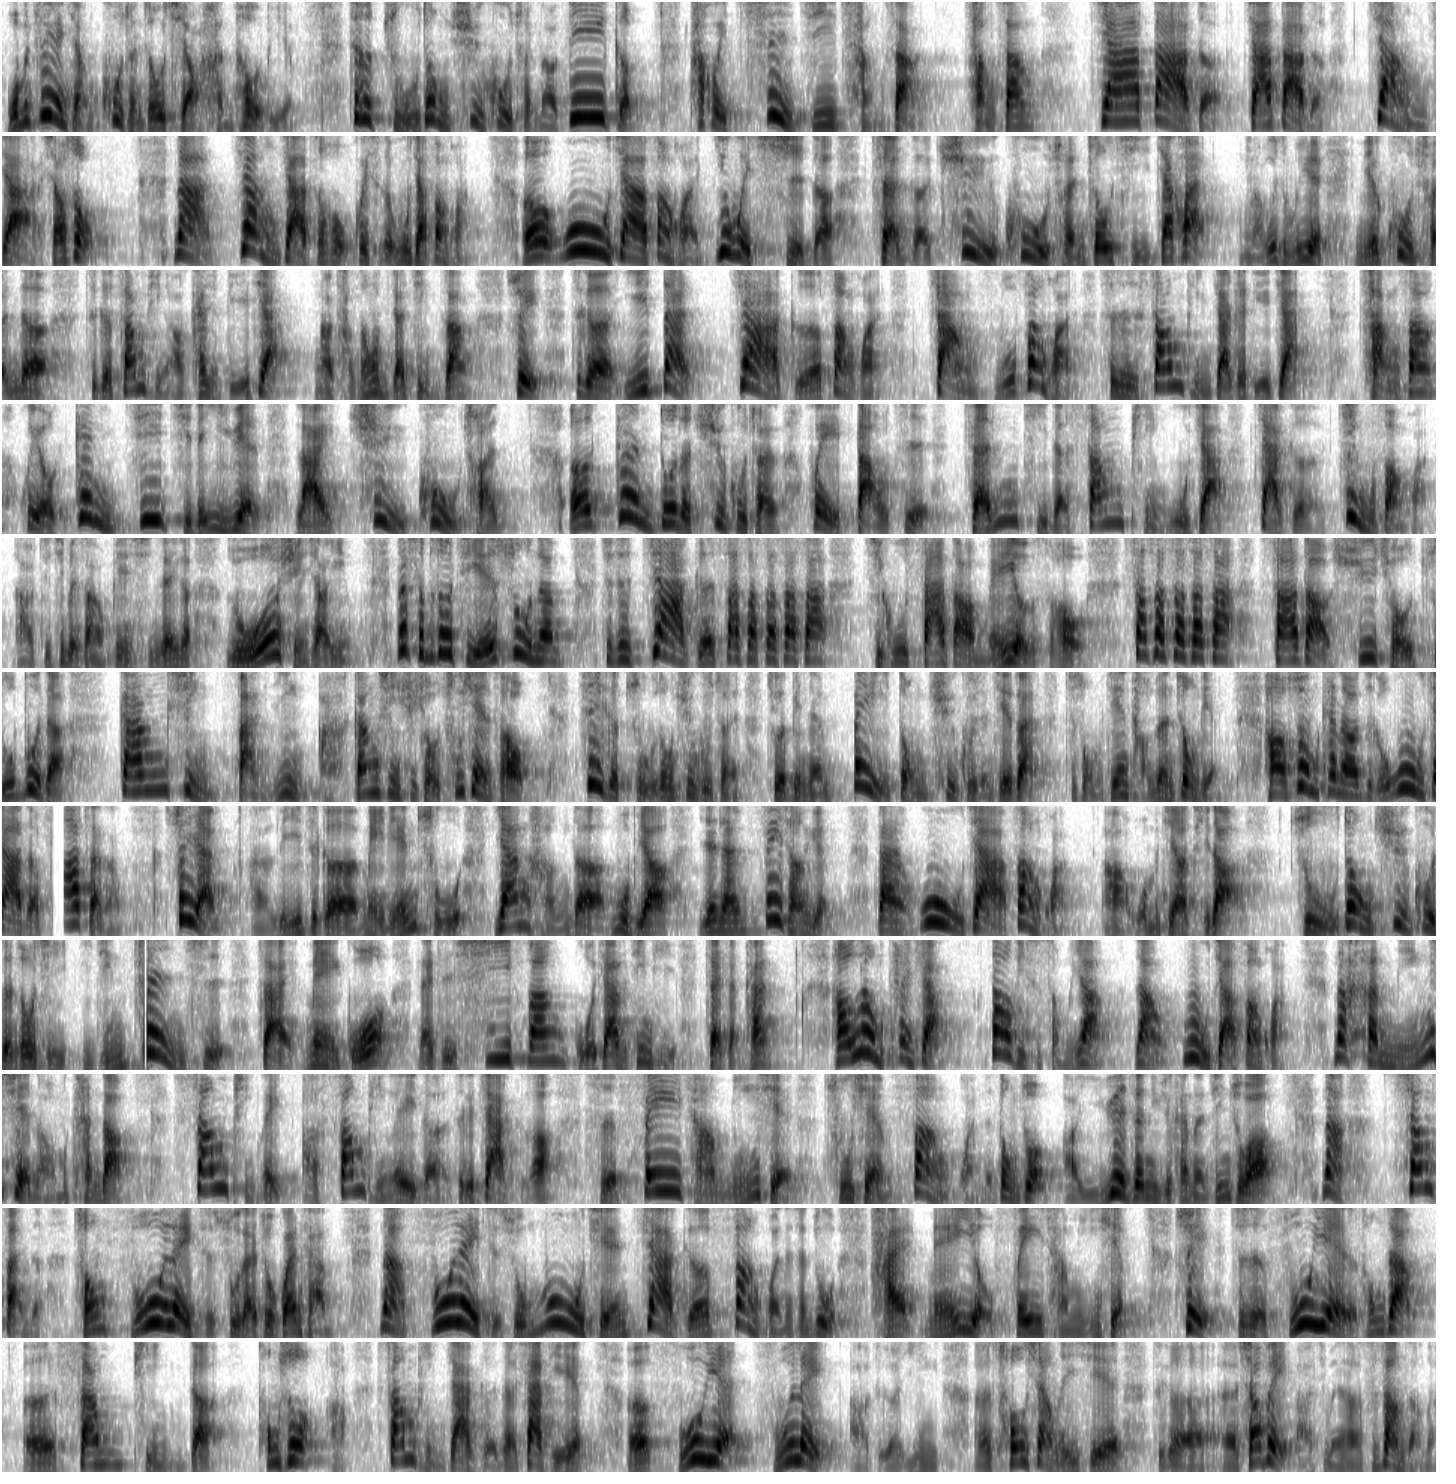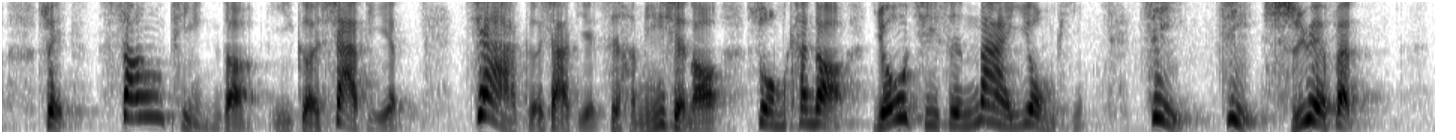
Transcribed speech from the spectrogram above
我们之前讲库存周期啊，很特别。这个主动去库存啊，第一个它会刺激厂商厂商加大的加大的降价销售。那降价之后会使得物价放缓，而物价放缓又会使得整个去库存周期加快啊？为什么？因为你的库存的这个商品啊开始跌价啊，厂商会比较紧张，所以这个一旦价格放缓、涨幅放缓，甚至商品价格跌价，厂商会有更积极的意愿来去库存。而更多的去库存会导致整体的商品物价价格进一步放缓啊，就基本上变形成一个螺旋效应。那什么时候结束呢？就是价格杀杀杀杀杀，几乎杀到没有的时候，杀杀杀杀杀杀到需求逐步的。刚性反应啊，刚性需求出现的时候，这个主动去库存就会变成被动去库存阶段，这是我们今天讨论的重点。好，所以我们看到这个物价的发展啊，虽然啊离这个美联储央行的目标仍然非常远，但物价放缓啊，我们今天要提到主动去库存周期已经正式在美国乃至西方国家的经体在展开。好，那我们看一下。到底是什么样让物价放缓？那很明显的，我们看到商品类啊，商品类的这个价格啊是非常明显出现放缓的动作啊，以月增率就看得很清楚哦。那相反的，从服务类指数来做观察，那服务类指数目前价格放缓的程度还没有非常明显，所以就是服务业的通胀，而商品的。通缩啊，商品价格的下跌，而服务业、服务类啊，这个引呃抽象的一些这个呃消费啊，基本上是上涨的。所以商品的一个下跌，价格下跌是很明显的哦。所以我们看到，尤其是耐用品，即即十月份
